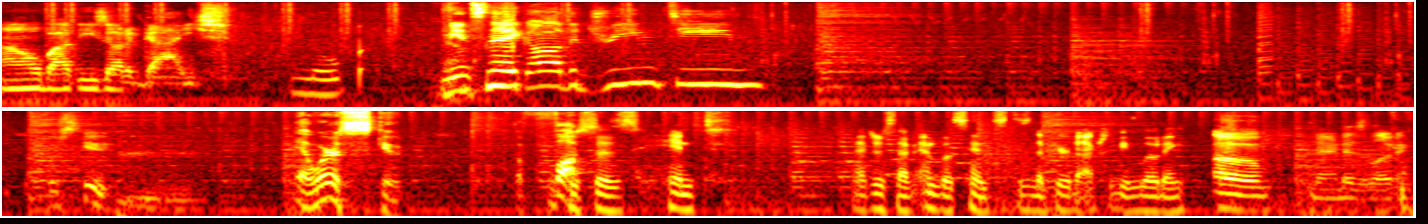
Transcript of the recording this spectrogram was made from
I don't know about these other guys. Nope. Me and Snake are the dream team. Or Scoot. Yeah, where's Scoot? The fuck? It fuck? just says hint. I just have endless hints. It Doesn't appear to actually be loading. Oh, then it is loading.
